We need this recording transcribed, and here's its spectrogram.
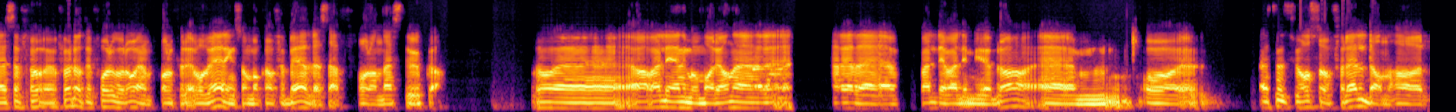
Eh, så jeg føler at det foregår også en form for evaluering som man kan forbedre seg foran neste uke. Så eh, jeg er veldig enig med Marianne. Her er det veldig, veldig mye bra. Og jeg syns også foreldrene har,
